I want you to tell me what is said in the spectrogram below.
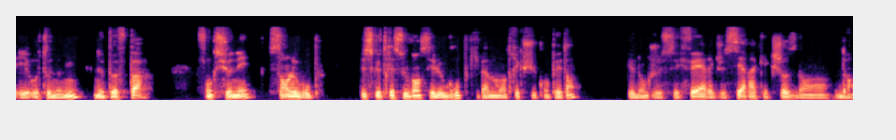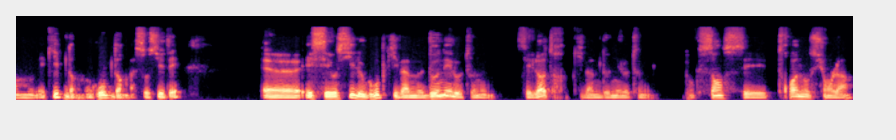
et autonomie, ne peuvent pas fonctionner sans le groupe, puisque très souvent c'est le groupe qui va me montrer que je suis compétent, que donc je sais faire et que je sers à quelque chose dans mon équipe, dans mon groupe, dans ma société. Euh, et c'est aussi le groupe qui va me donner l'autonomie. C'est l'autre qui va me donner l'autonomie. Donc sans ces trois notions-là,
